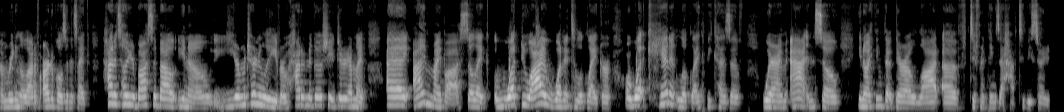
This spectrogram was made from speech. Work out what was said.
I'm reading a lot of articles and it's like how to tell your boss about, you know, your maternity leave or how to negotiate. I'm like, I I'm my boss. So like what do I want it to look like or or what can it look like because of where I'm at? And so, you know, I think that there are a lot of different things that have to be started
